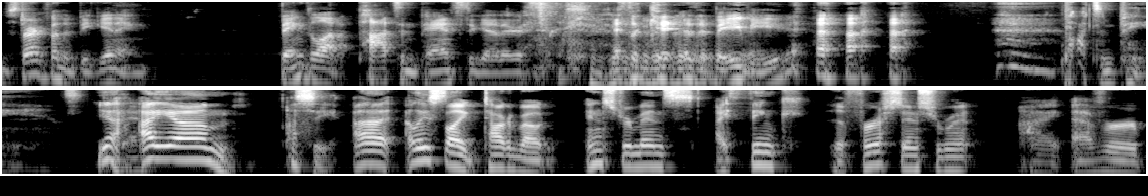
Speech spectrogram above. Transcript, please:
I'm starting from the beginning. Banged a lot of pots and pans together as, a kid, as a baby. Pots and pans. Yeah, Yeah. I um let's see. Uh at least like talking about instruments, I think the first instrument I ever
